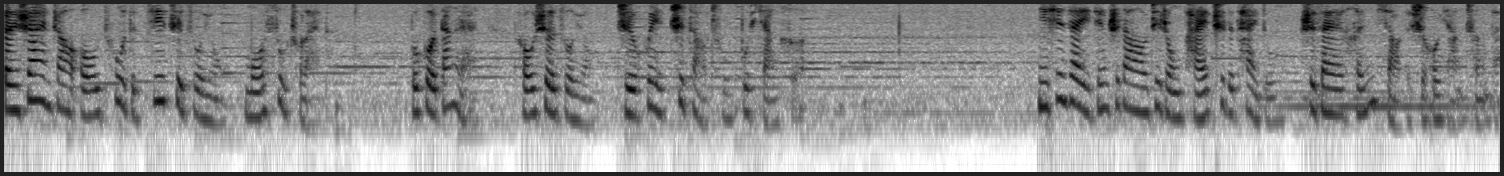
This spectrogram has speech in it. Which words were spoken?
本是按照呕吐的机制作用魔塑出来的，不过当然，投射作用只会制造出不祥和。你现在已经知道这种排斥的态度是在很小的时候养成的，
